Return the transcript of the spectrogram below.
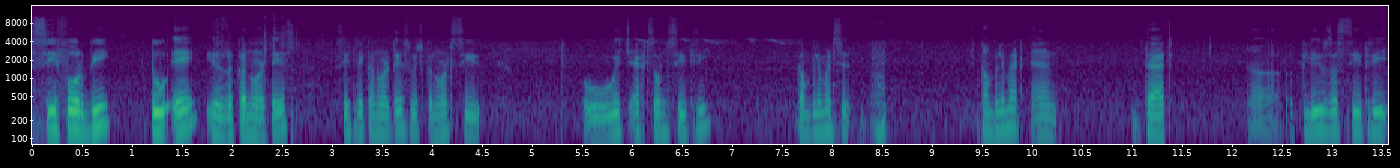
C4B 2A is the convertase, C3 convertase which converts C which acts on C3 complements complement and that uh, cleaves the C3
